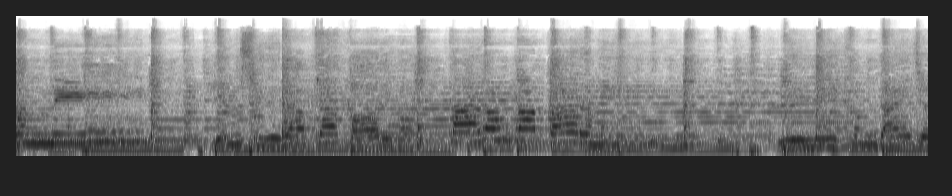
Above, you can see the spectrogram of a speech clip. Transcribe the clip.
วันนี้ยิ้มสื่อรับพระบริบทตาร้องพระบารมีไม่มีคำใดจะ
